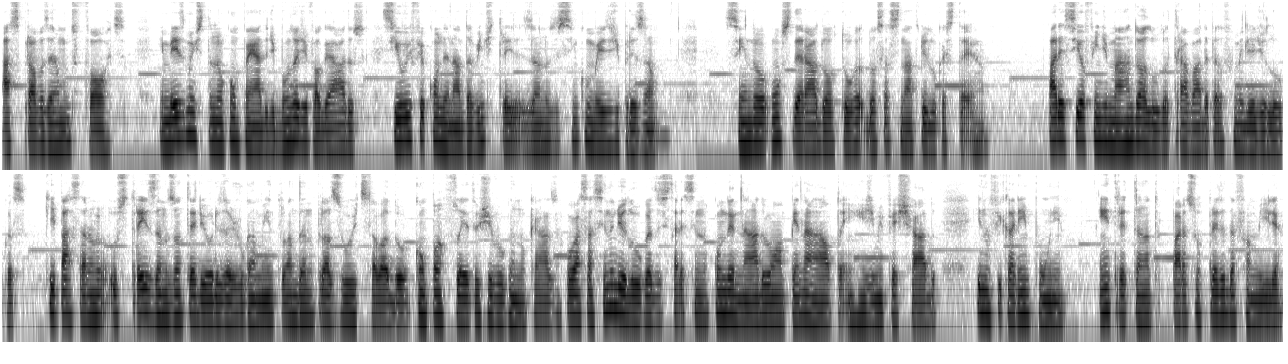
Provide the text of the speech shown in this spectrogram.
as provas eram muito fortes, e mesmo estando acompanhado de bons advogados, Silvio foi condenado a 23 anos e 5 meses de prisão, sendo considerado o autor do assassinato de Lucas Terra. Parecia o fim de mar da luta travada pela família de Lucas, que passaram os três anos anteriores ao julgamento andando pelas ruas de Salvador, com panfletos divulgando o caso. O assassino de Lucas estaria sendo condenado a uma pena alta em regime fechado e não ficaria impune. Entretanto, para surpresa da família,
